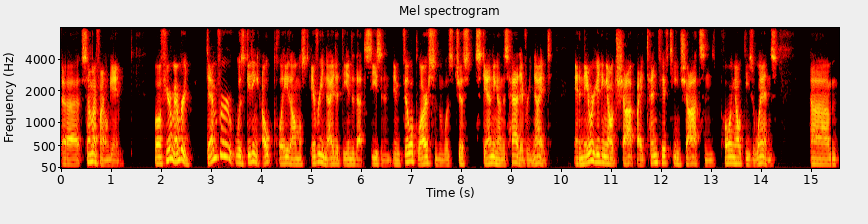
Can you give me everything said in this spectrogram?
uh, semifinal game. Well, if you remember, Denver was getting outplayed almost every night at the end of that season, and Filip Larsson was just standing on his head every night. And they were getting outshot by 10, 15 shots and pulling out these wins. Um,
